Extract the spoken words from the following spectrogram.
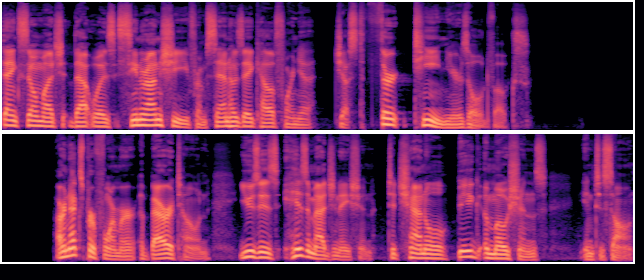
Thanks so much. That was Sinran Shi from San Jose, California, just 13 years old, folks. Our next performer, a baritone, uses his imagination to channel big emotions into song.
